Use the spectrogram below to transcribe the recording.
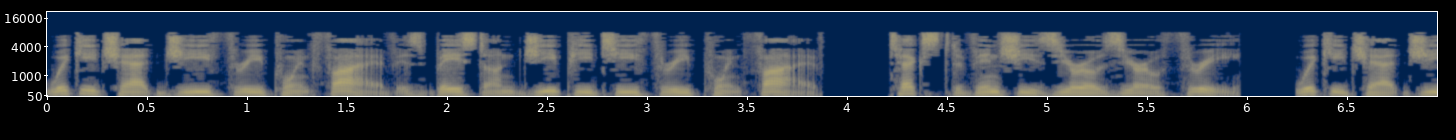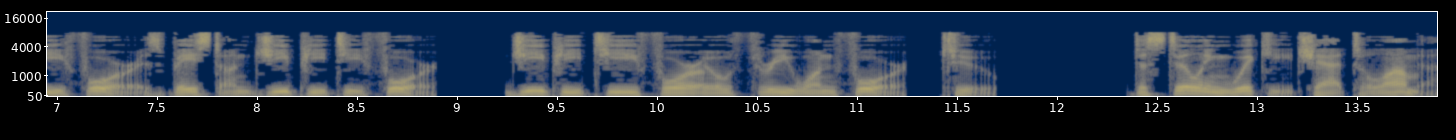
WikiChat G3.5 is based on GPT 3.5, Text DaVinci 003, WikiChat G4 is based on GPT 4, GPT 40314, 2. Distilling WikiChat to Llama.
